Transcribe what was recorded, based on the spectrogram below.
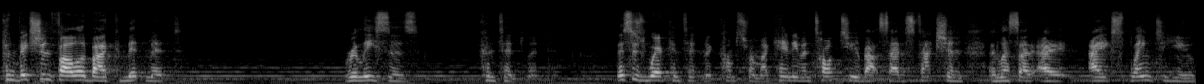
Conviction followed by commitment releases contentment. This is where contentment comes from. I can't even talk to you about satisfaction unless I, I, I explain to you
